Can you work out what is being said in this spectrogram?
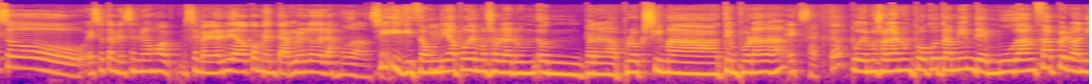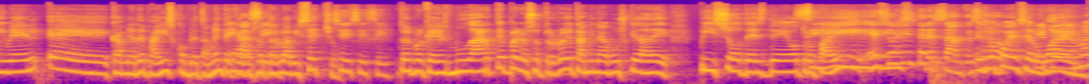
eso, eso también se, nos, se me había olvidado comentarlo en lo de las mudanzas. Sí, y quizá un día podemos hablar un- un- para la próxima temporada. Exacto. Podemos hablar un poco también de mudanza, pero a nivel eh, cambiar de país completamente, Es que así. vosotros lo habéis hecho. Sí, sí, sí. Entonces, porque es mudarte, pero es otro rollo. También la búsqueda de piso desde otro Sí, país. eso es interesante. Eso, lo- puede ser Y guay. podemos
